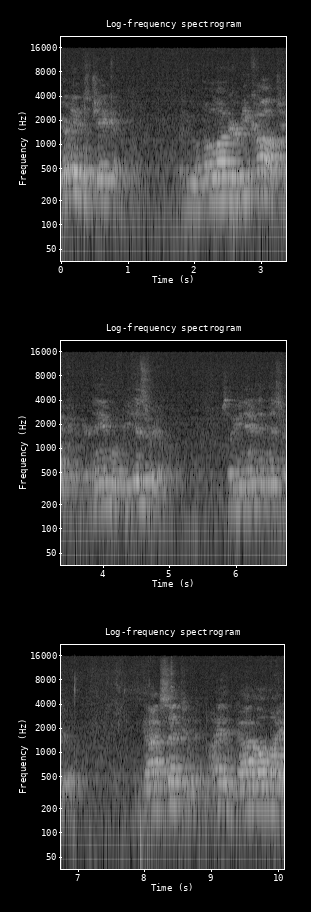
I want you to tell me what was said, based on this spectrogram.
Your name is Jacob, but you will no longer be called Jacob. Your name will be Israel. So he named him Israel. And God said to him, I am God Almighty.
